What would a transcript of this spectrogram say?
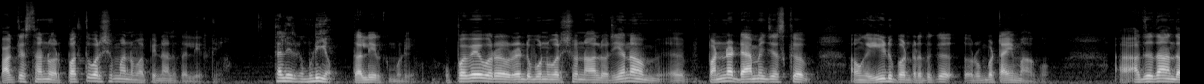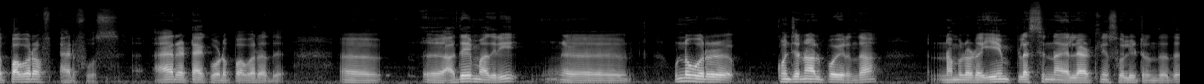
பாகிஸ்தான் ஒரு பத்து வருஷமாக நம்ம பின்னால் தள்ளியிருக்கலாம் தள்ளியிருக்க முடியும். தள்ளியிருக்க முடியும். இப்போவே ஒரு ரெண்டு மூணு வருஷம் நாலு வருஷம் ஏன்னா பண்ண டேமேஜஸ்க்கு அவங்க ஈடு பண்ணுறதுக்கு ரொம்ப டைம் ஆகும். அதுதான் அந்த power of air force air அட்டாக்கோட பவர் அது. அதே மாதிரி இன்னும் ஒரு கொஞ்ச நாள் போயிருந்தால் நம்மளோட எய்ம் ப்ளஸ்ன்னு நான் எல்லா இடத்துலையும் சொல்லிட்டு இருந்தது.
